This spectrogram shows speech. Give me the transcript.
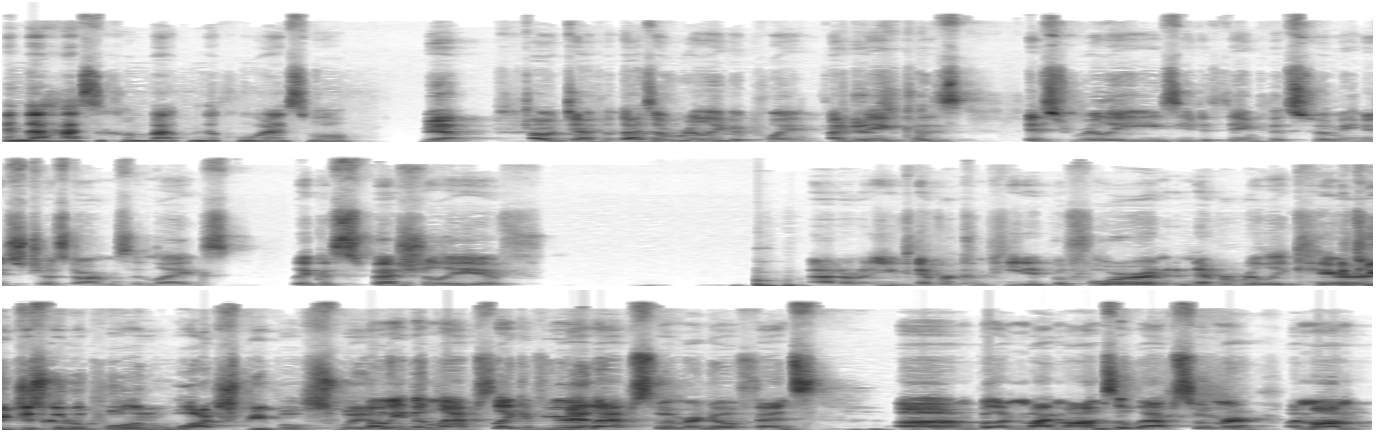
and that has to come back from the core as well. Yeah. Oh, definitely. That's a really good point. I It think because it's really easy to think that swimming is just arms and legs. Like, especially if, I don't know, you've never competed before and never really cared. If you just go to a pool and watch people swim, Oh, even laps. Like if you're Yeah. a lap swimmer, no offense. Um, but my mom's a lap swimmer. My mom,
